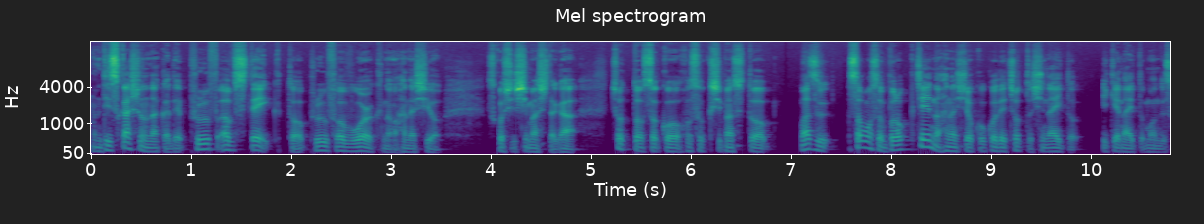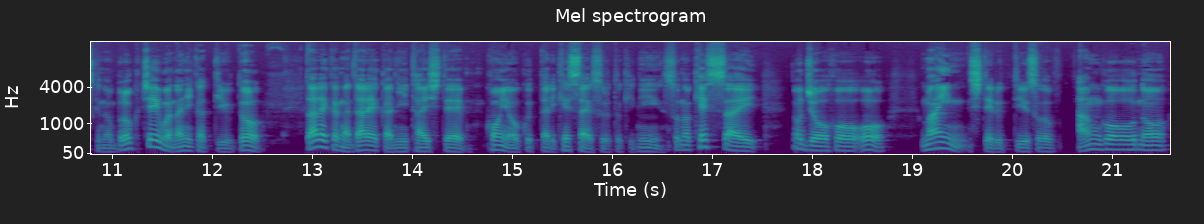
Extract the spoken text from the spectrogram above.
ディスカッションの中で Proof of Stake と Proof of Work の話を少ししましたが、ちょっとそこを補足しますと、まず、そもそもブロックチェーンの話をここでちょっとしないといけないと思うんですけど、ブロックチェーンは何かっていうと、誰かが誰かに対してコインを送ったり決済をするときに、その決済の情報をマインしてるっていうその暗号の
